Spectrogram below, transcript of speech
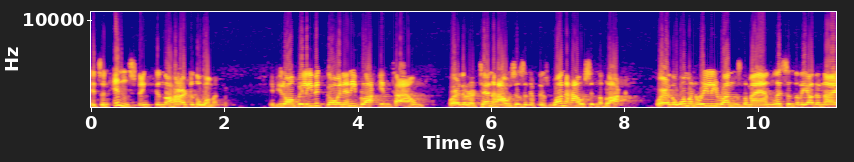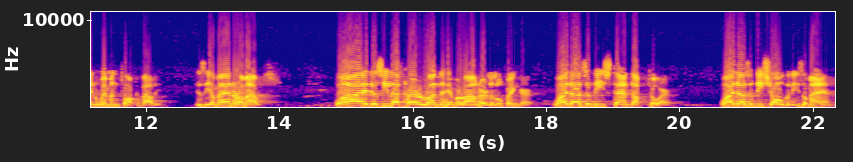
It's an instinct in the heart of the woman. If you don't believe it, go in any block in town where there are ten houses, and if there's one house in the block where the woman really runs the man, listen to the other nine women talk about him. Is he a man or a mouse? Why does he let her run him around her little finger? Why doesn't he stand up to her? Why doesn't he show that he's a man?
